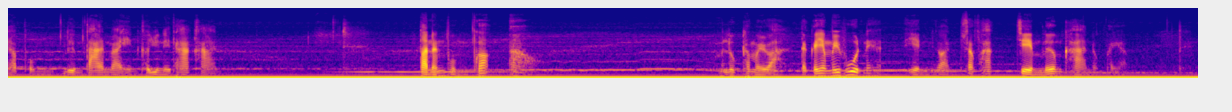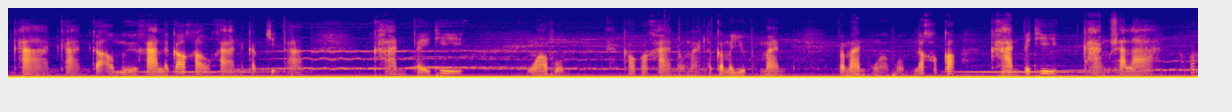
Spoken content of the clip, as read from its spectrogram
นะครับ ผมลืมตาขึ้นมาเห็นเขาอยู่ในท่าคานตอนนั้นผมก็อ้าวมันลุกทำไมวะ แต่ก็ยังไม่พูดนะฮะเห็นก่อนสักพักเจมเริ่มคานออกไปครับ คานคานก็เอามือคานแล้วก็เข่าคานกับคิดภาพคานไปที่หัวผม เขาก็คานออกมา แล้วก็มาอยู่ประมาณประมาณหัวผม แล้วเขาก็คานไปที่คางศาลาเขาก็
